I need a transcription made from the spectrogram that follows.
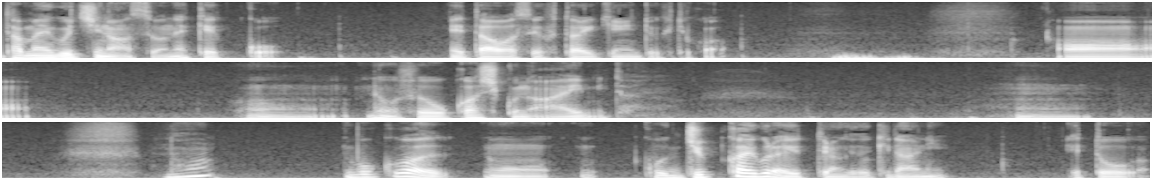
タメ口なんですよね結構。ネタ合わせ2人きりの時とか。ああうん。でもそれおかしくない？みたいな。うん。な僕はもうこれ10回ぐらい言ってるんだけど木田に。えっと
